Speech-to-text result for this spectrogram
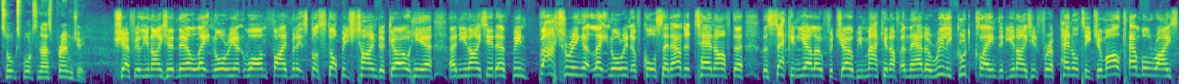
Talksport's Naz Premji. Sheffield United nil, Leyton Orient one, five minutes but stoppage time to go here, and United have been battering at Leyton Orient. Of course, they're down to 10 after the second yellow for Joby McAnuff, and they had a really good claim to United for a penalty. Jamal Campbell-Ryce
